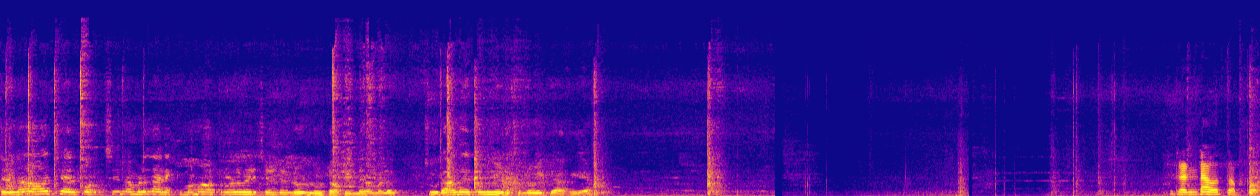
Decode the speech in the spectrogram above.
വെളിച്ചെണ്ണ ചെ- കുറച്ച് നമ്മൾ നനയ്ക്കുമ്പോൾ മാത്രമുള്ള വെളിച്ചെണ്ണ ഉള്ളൂ കേട്ടോ പിന്നെ നമ്മൾ ചൂടാൻ നേരത്തൊന്നും വെളിച്ചെണ്ണ ഒഴിക്കാറില്ല. രണ്ടാമത്തെ അപ്പം.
